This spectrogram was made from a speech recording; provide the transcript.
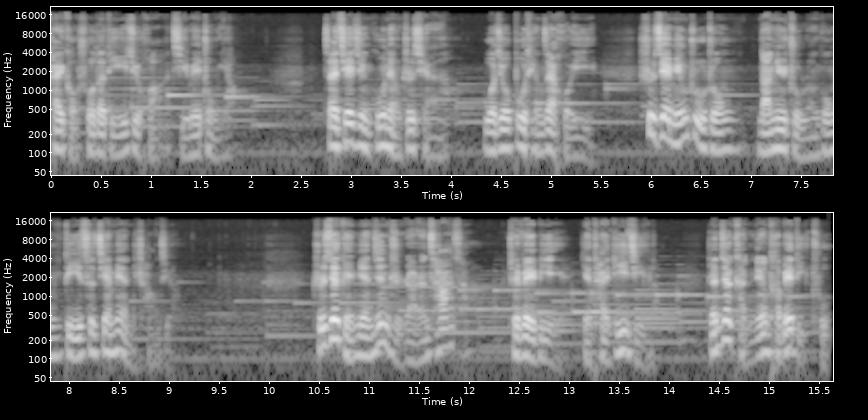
开口说的第一句话极为重要，在接近姑娘之前啊，我就不停在回忆世界名著中男女主人公第一次见面的场景。直接给面巾纸让人擦擦，这未必也太低级了，人家肯定特别抵触。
